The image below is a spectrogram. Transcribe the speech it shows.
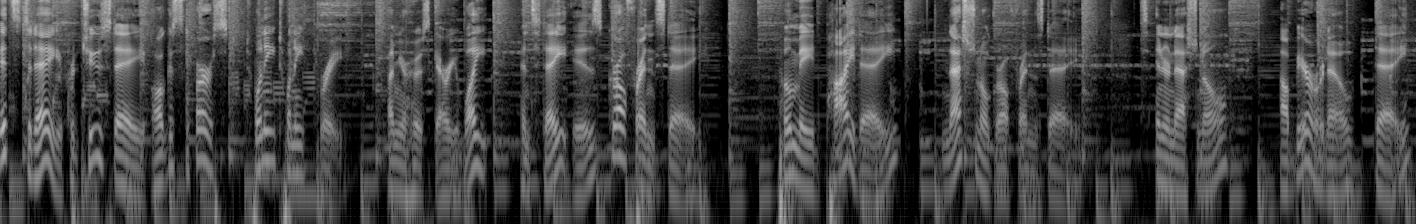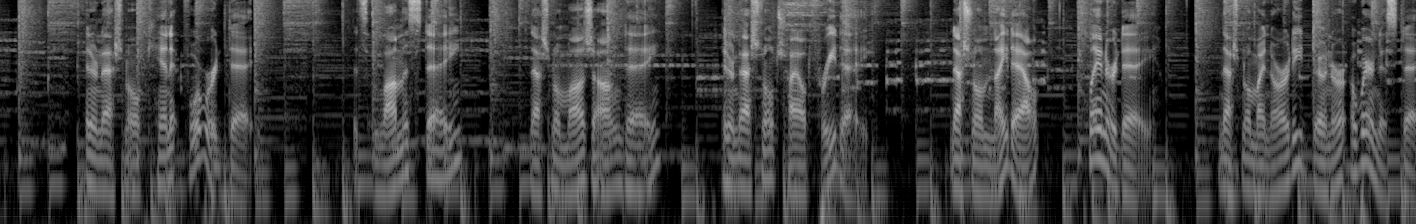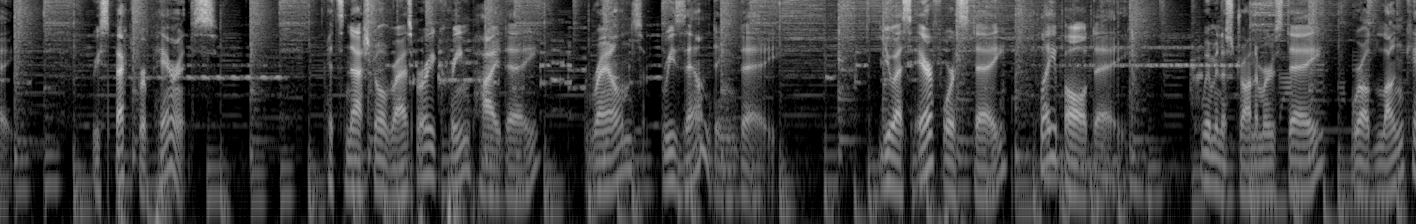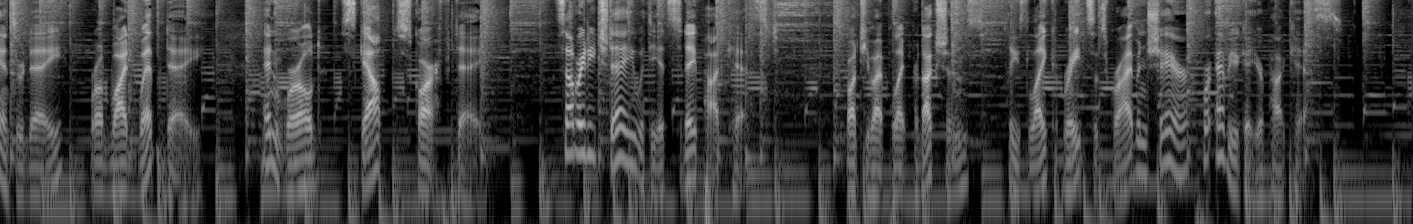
It's today for Tuesday, August the 1st, 2023. I'm your host, Gary White, and today is Girlfriend's Day, Homemade Pie Day, National Girlfriend's Day, it's International Alberino Day, International Can It Forward Day, it's Lammas Day, National Mahjong Day, International Child Free Day, National Night Out, Planner Day, National Minority Donor Awareness Day, Respect for Parents. It's National Raspberry Cream Pie Day, Rounds Resounding Day, U.S. Air Force Day, Play Ball Day, Women Astronomers Day, World Lung Cancer Day, World Wide Web Day, and World Scout Scarf Day. Celebrate each day with the It's Today podcast. Brought to you by Polite Productions. Please like, rate, subscribe, and share wherever you get your podcasts.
